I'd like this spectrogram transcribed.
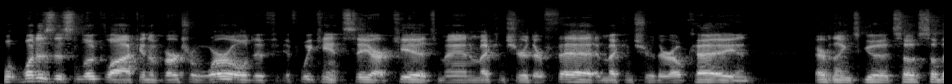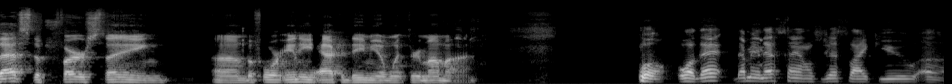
what, what does this look like in a virtual world if if we can't see our kids, man, and making sure they're fed and making sure they're okay and everything's good. So so that's the first thing um, before any academia went through my mind. Well, well, that I mean that sounds just like you. Uh,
